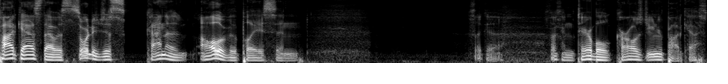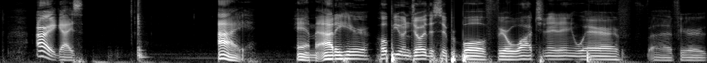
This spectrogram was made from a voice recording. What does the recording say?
podcast that was sort of just kind of all over the place. And it's like a fucking terrible Carl's Jr. podcast. All right, guys. I am out of here. Hope you enjoyed the Super Bowl. If you're watching it anywhere, if, uh, if you're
